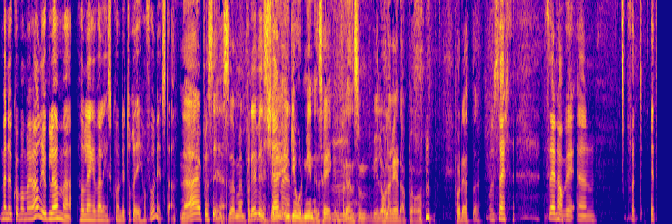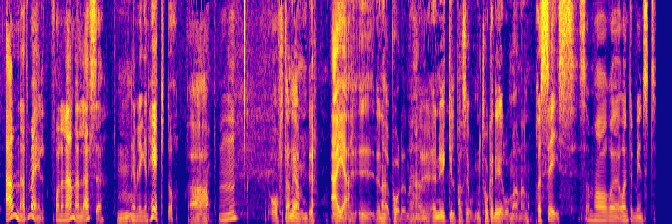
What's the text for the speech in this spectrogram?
men nu kommer man ju aldrig att glömma hur länge Wallins konditori har funnits där. nej, precis. Ja. Men på det viset är det en god minnesregel för Mm. den som vill hålla reda på, på detta. Och sen, sen har vi en, fått ett annat mejl från en annan Lasse, Mm. nämligen Hector. Ja, Mm. ofta nämnd Ja. i, i den här podden. En, en nyckelperson, Trocadero-mannen, Precis, som har, eh, och inte minst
